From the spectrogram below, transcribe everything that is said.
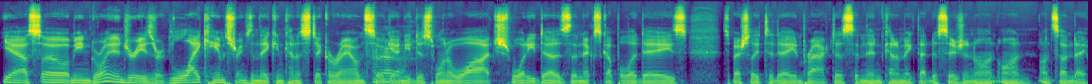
Yeah, so I mean, groin injuries are like hamstrings, and they can kind of stick around. So again, you just want to watch what he does the next couple of days, especially today in practice, and then kind of make that decision on on on Sunday.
